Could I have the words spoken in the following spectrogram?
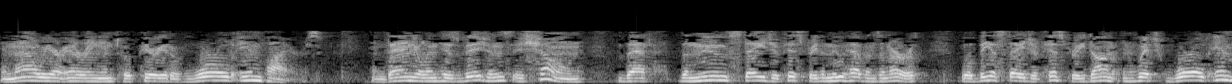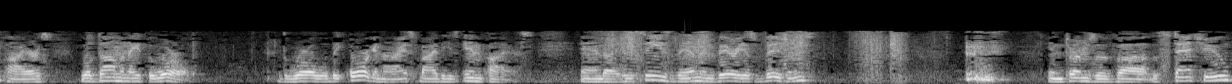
and now we are entering into a period of world empires. And Daniel, in his visions, is shown that the new stage of history, the new heavens and earth, will be a stage of history in which world empires will dominate the world. The world will be organized by these empires. And uh, he sees them in various visions in terms of uh, the statue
